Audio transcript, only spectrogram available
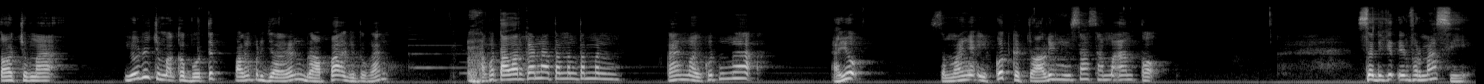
Tau cuma yaudah cuma ke butik paling perjalanan berapa gitu kan. Aku tawarkan lah teman-teman kan mau ikut nggak? Ayo. Semuanya ikut kecuali Nisa sama Anto. Sedikit informasi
